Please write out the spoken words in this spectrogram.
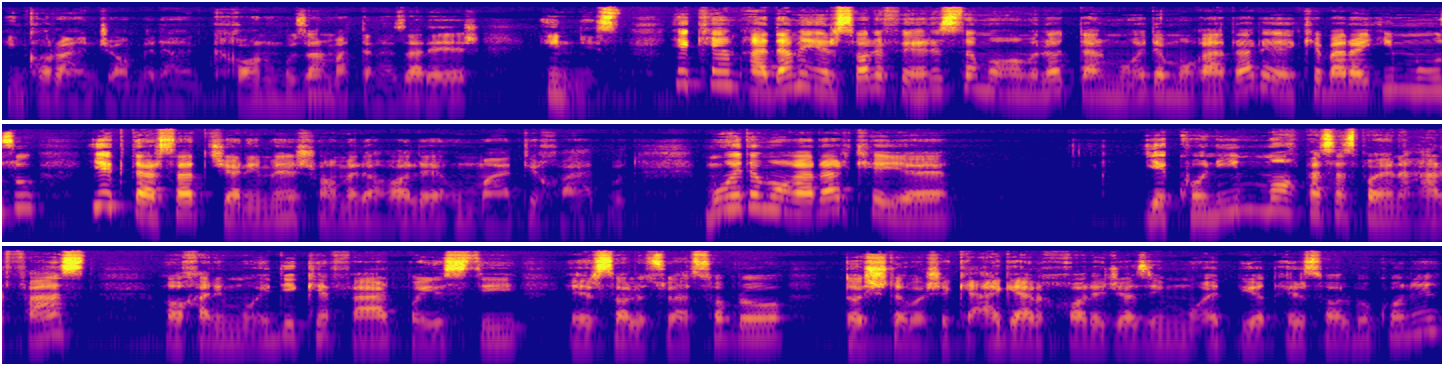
این کار رو انجام بدن. قانونگذار مد نظرش این نیست. یکی هم عدم ارسال فهرست معاملات در موعد مقرره که برای این موضوع یک درصد جریمه شامل حال اون معدی خواهد بود. موعد مقرر که یک و نیم ماه پس از پایان هر فصل آخرین موعدی که فرد بایستی ارسال صورت رو داشته باشه که اگر خارج از این موعد بیاد ارسال بکنه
